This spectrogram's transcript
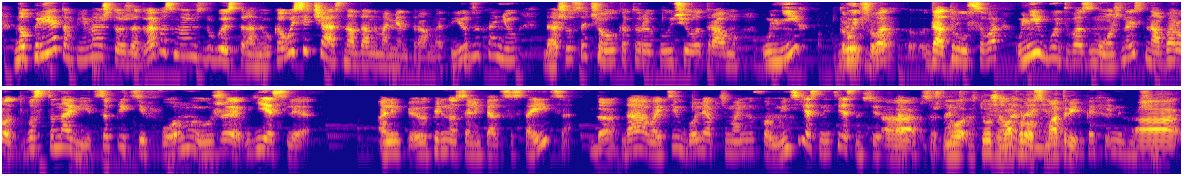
Да. Но при этом, понимаешь, тоже, давай посмотрим с другой стороны. У кого сейчас на данный момент травма? Это Юдзу Ханю, Даша Усачева, которая получила травму. У них Трусова. Будет, да, Трусова. У них будет возможность, наоборот, восстановиться, прийти в форму, и уже если Олимпи... Э, перенос Олимпиады состоится, да. да, войти в более оптимальную форму. Интересно, интересно все это а, так обсуждать. Но тоже но вопрос, смотри, а,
